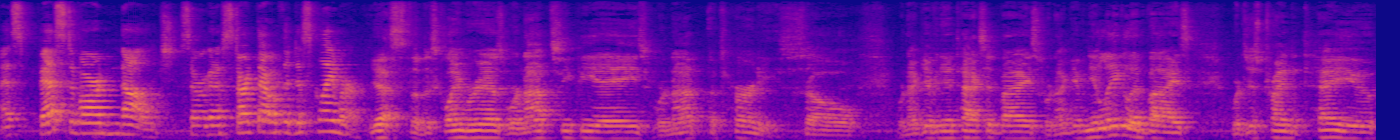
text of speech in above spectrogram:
as best of our knowledge. So we're going to start that with a disclaimer. Yes, the disclaimer is we're not CPAs, we're not attorneys, so we're not giving you tax advice, we're not giving you legal advice. We're just trying to tell you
